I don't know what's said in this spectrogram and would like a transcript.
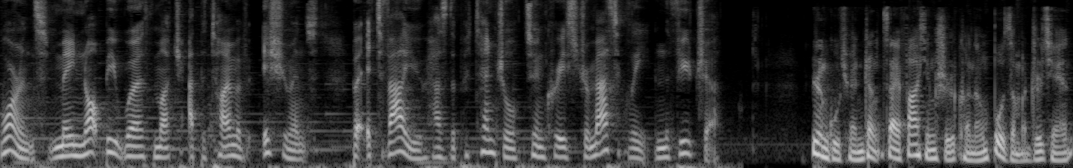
Warrants may not be worth much at the time of issuance, but its value has the potential to increase dramatically in the future. 认股权证在发行时可能不怎么值钱，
